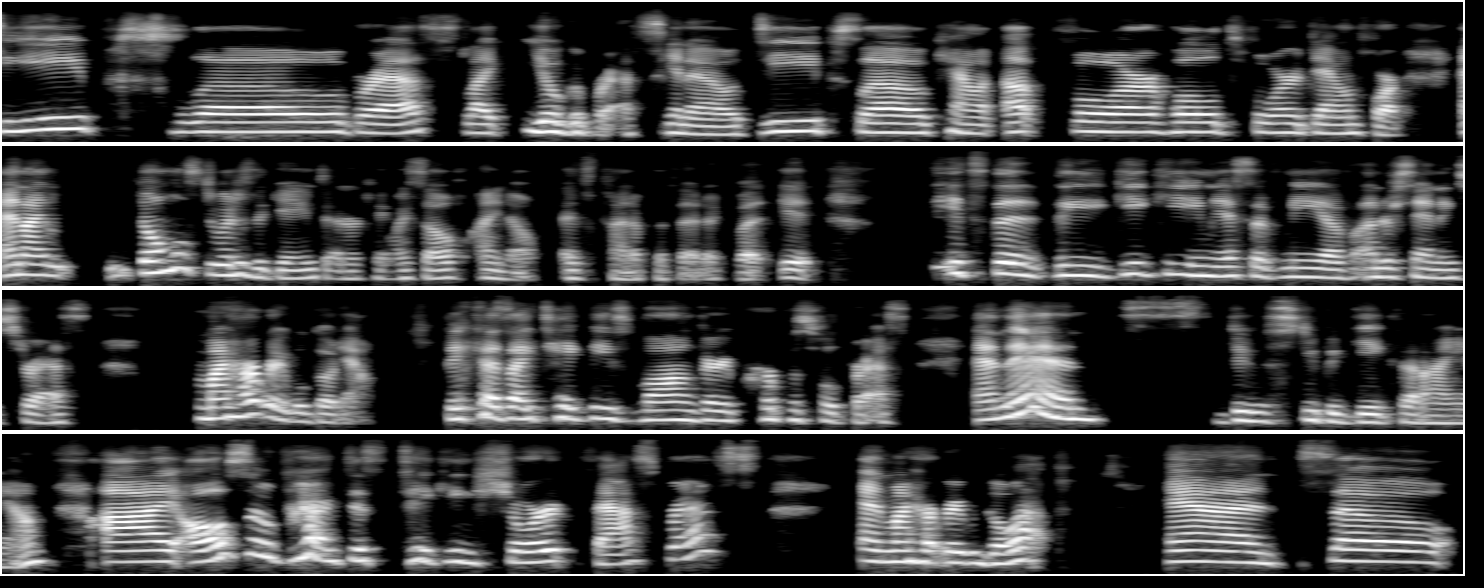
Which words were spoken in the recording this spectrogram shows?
deep, slow breaths, like yoga breaths, you know, deep, slow, count up four, hold four, down four. And I almost do it as a game to entertain myself. I know it's kind of pathetic, but it it's the the geekiness of me of understanding stress my heart rate will go down because i take these long very purposeful breaths and then do stupid geek that i am i also practice taking short fast breaths and my heart rate would go up and so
